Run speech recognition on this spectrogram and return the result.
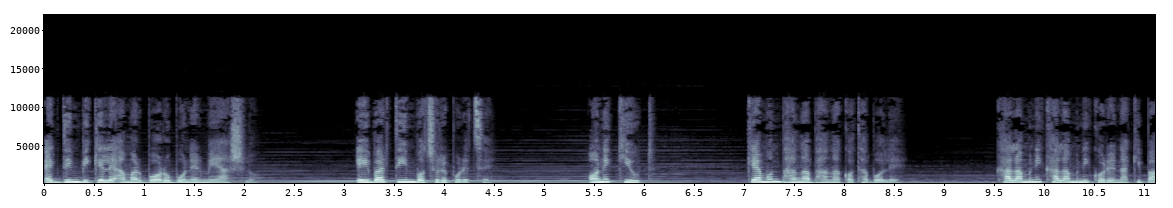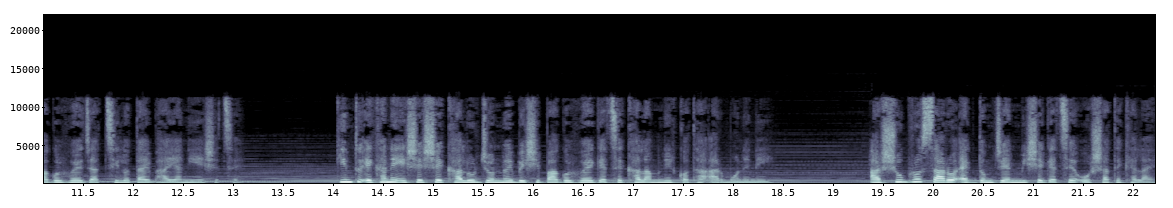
একদিন বিকেলে আমার বড় বোনের মেয়ে আসলো। এইবার তিন বছরে পড়েছে। অনেক কিউট। কেমন ভাঙা ভাঙা কথা বলে। খালামনি খালামনি করে নাকি পাগল হয়ে যাচ্ছিল তাই ভাইয়া নিয়ে এসেছে। কিন্তু এখানে এসে সে খালুর জন্যই বেশি পাগল হয়ে গেছে খালামনির কথা আর মনে নেই। আর শুভ্র স্যারও একদম জেন মিশে গেছে ওর সাথে খেলায়।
